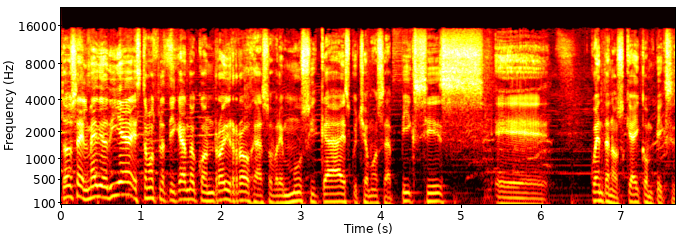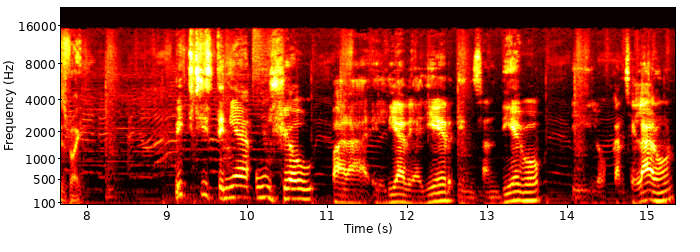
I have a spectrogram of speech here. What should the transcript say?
Entonces, el mediodía estamos platicando con Roy Rojas sobre música. Escuchamos a Pixies. Eh, cuéntanos, ¿qué hay con Pixies, Roy? Pixies tenía un show para el día de ayer en San Diego y lo cancelaron.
